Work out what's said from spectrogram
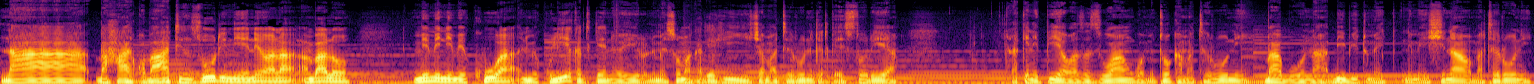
Na baha, kwa bahati nzuri ni eneo ala, ambalo mimi nimekuwa nimekulia katika eneo hilo. Nimesoma katika kijiji cha materuni katika historia lakini pia wazazi wangu wametoka materuni babu na bibi nimeishi nao materuni.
